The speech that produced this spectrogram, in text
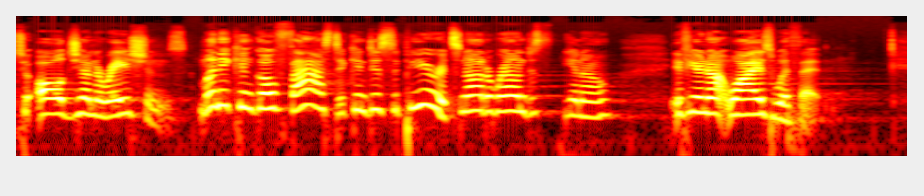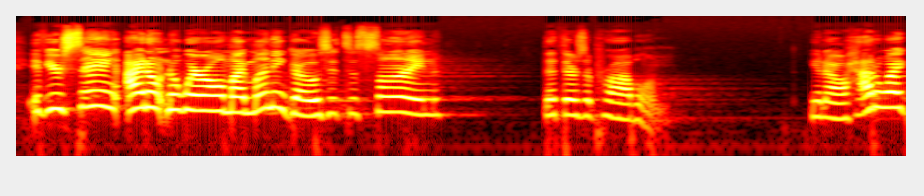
to all generations. Money can go fast, it can disappear. It's not around, you know, if you're not wise with it. If you're saying, I don't know where all my money goes, it's a sign that there's a problem. You know, how do I,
